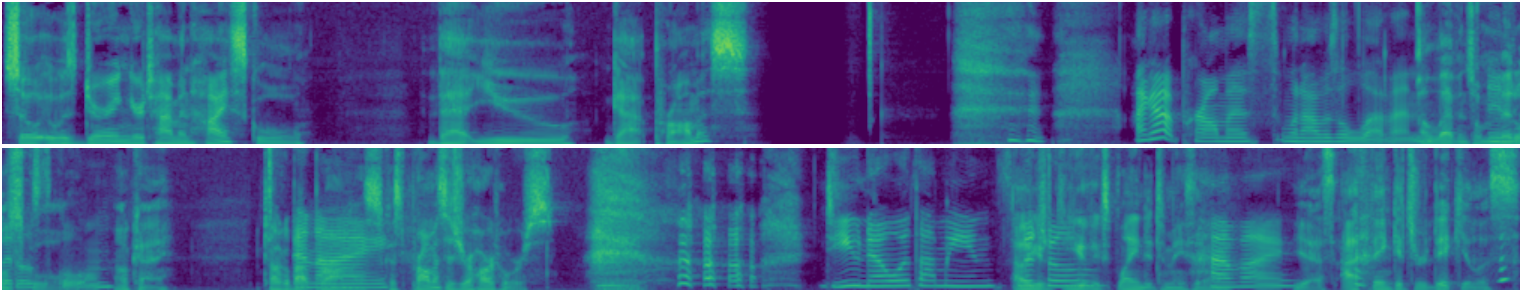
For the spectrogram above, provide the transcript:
So it was during your time in high school that you got promise? I got promise when I was 11. 11, so middle, middle school. school. Okay. Talk about And promise because promise is your heart horse. Do you know what that means? Oh, you've, you've explained it to me, Sarah. Have I? Yes, I think it's ridiculous,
